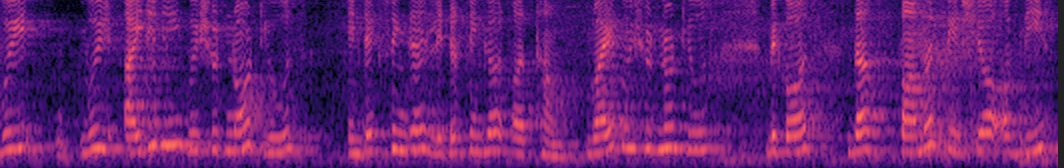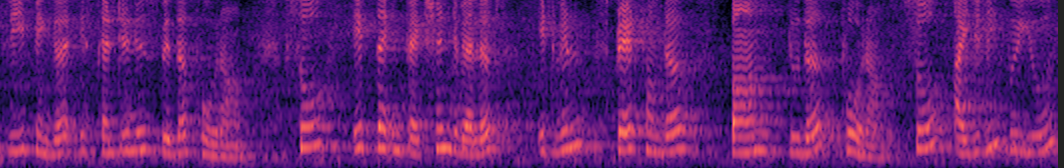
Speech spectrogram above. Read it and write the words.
We we ideally we should not use index finger little finger or thumb. Why we should not use? Because the palmar fascia of these three finger is continuous with the forearm. So if the infection develops it will spread from the palm to the forearm. So ideally we use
